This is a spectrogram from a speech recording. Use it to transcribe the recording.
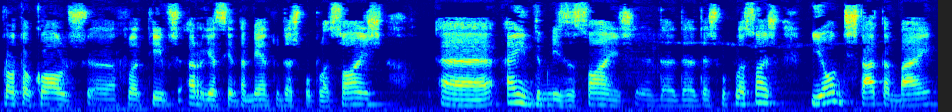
protocolos relativos a reassentamento das populações, a indemnizações de, de, das populações e onde está também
